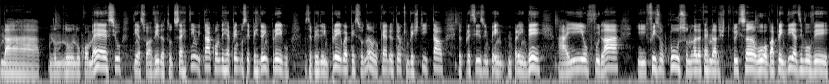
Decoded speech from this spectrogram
na, no, no, no, comércio, tinha sua vida tudo certinho e tal. Quando de repente você perdeu o emprego, você perdeu o emprego, aí pensou: não, eu quero, eu tenho que investir e tal, eu preciso empreender. Aí eu fui lá e fiz um curso numa determinada instituição, ou aprendi a desenvolver,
